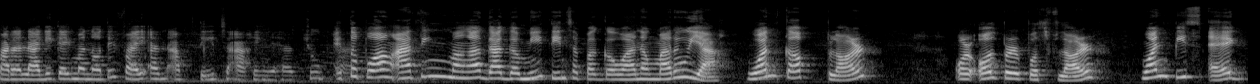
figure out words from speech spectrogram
para lagi kayong ma-notify and update sa aking YouTube. Ito po ang ating mga gagamitin sa paggawa ng maruya. 1 cup flour or all-purpose flour, 1 piece egg,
